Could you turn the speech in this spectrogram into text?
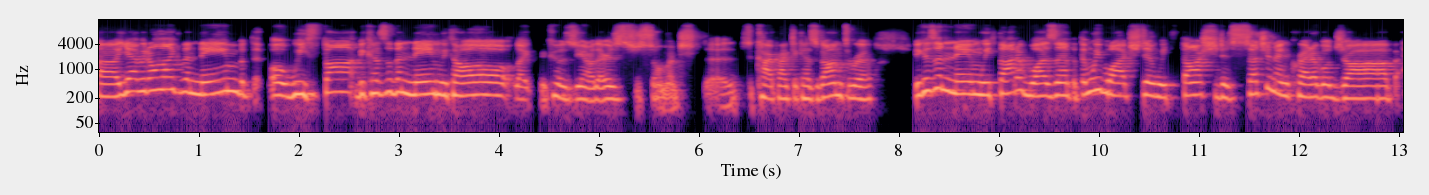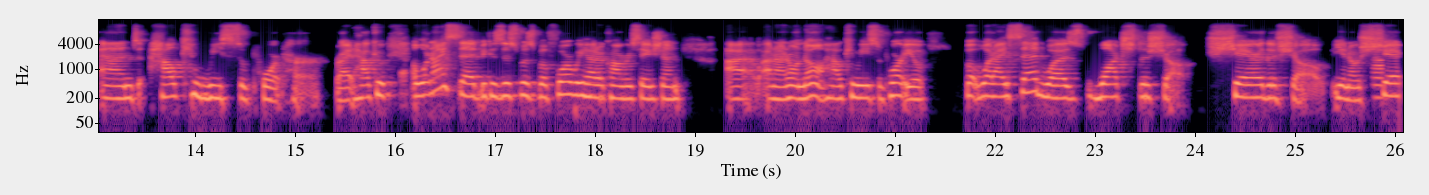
uh, yeah, we don't like the name, but the, oh, we thought because of the name, we thought, oh, like because you know, there's just so much uh, chiropractic has gone through because of the name, we thought it wasn't, but then we watched it. We thought she did such an incredible job. And how can we support her? Right. How can, and when I said, because this was before we had a conversation, I, and I don't know, how can we support you? But what I said was watch the show, share the show, you know, share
